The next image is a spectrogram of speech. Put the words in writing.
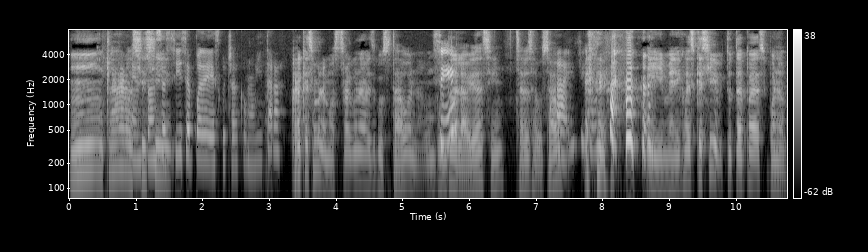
Mm, claro, sí, sí. Entonces sí se puede escuchar como guitarra. Creo que eso me lo mostró alguna vez Gustavo en algún punto de la vida, sí. ¿Sabes a Gustavo? Ay, sí. y me dijo, es que sí, tú tapas, bueno,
